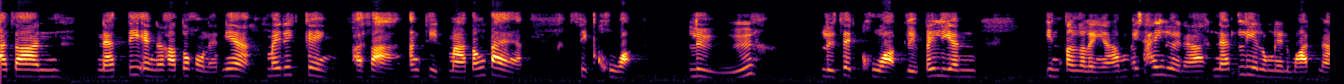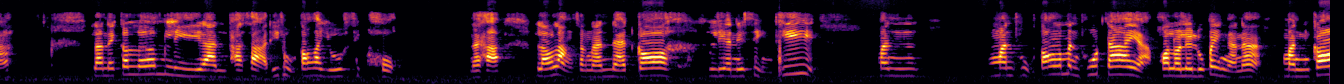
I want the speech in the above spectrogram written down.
อาจารย์แนตตี้เองนะคะ ตัวของแนทเนี่ยไม่ได้เก่ง ภาษาอังกฤษมาตั้งแต่สิบขวบ หรือหรือเจ็ดขวบ หรือไปเรียนอินเตอร์อะไรเงี้ยไม่ใช่เลยนะแนทเรียนโรงเรียนวัดนะ แล้วแนทก็เริ่มเรียนภาษาที่ถูกต้องอายุสิบหกนะคะ แล้วหลังจากนั้นแนทก็เรียนในสิ่งที่มันมันถูกต้องแล้วมันพูดได้อะพอเราเรียนรู้ไปอย่างนั้นอะมันก็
